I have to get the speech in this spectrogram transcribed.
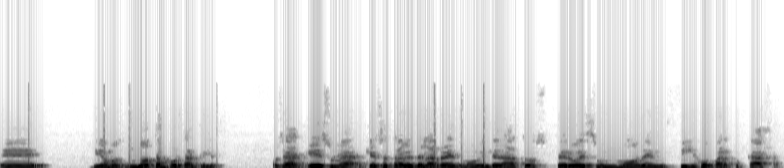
eh, digamos, no tan portátiles. O sea, que es, una, que es a través de la red móvil de datos, pero es un modem fijo para tu casa.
